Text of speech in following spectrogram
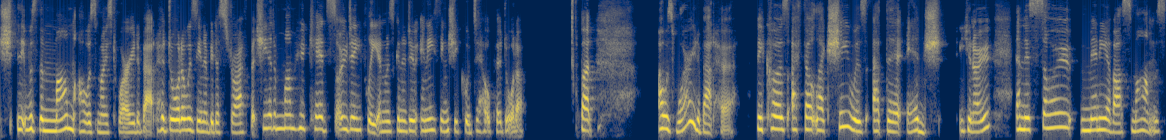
she, it was the mum I was most worried about. Her daughter was in a bit of strife, but she had a mum who cared so deeply and was going to do anything she could to help her daughter. But I was worried about her because I felt like she was at the edge, you know. And there's so many of us mums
